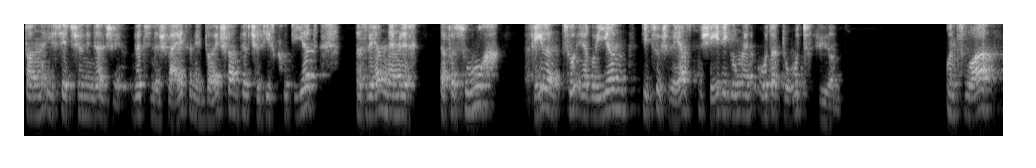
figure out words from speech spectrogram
dann ist jetzt schon in der, wird es in der Schweiz und in Deutschland wird schon diskutiert. Das wäre nämlich der Versuch, Fehler zu eruieren, die zu schwersten Schädigungen oder Tod führen. Und zwar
